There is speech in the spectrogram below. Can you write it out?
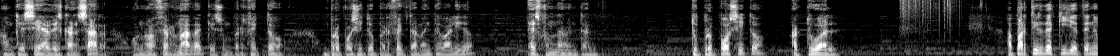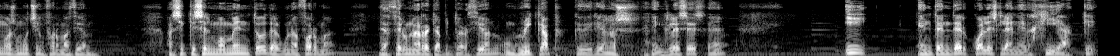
aunque sea descansar o no hacer nada, que es un perfecto un propósito perfectamente válido, es fundamental. Tu propósito actual. A partir de aquí ya tenemos mucha información. Así que es el momento, de alguna forma, de hacer una recapitulación, un recap, que dirían los ingleses, ¿eh? y entender cuál es la energía, qué,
